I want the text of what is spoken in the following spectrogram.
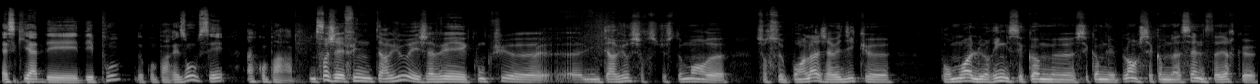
Est-ce qu'il y a des, des ponts de comparaison ou c'est incomparable? Une fois, j'avais fait une interview et j'avais conclu euh, euh, l'interview sur justement euh, sur ce point-là. J'avais dit que pour moi, le ring, c'est comme, euh, c'est comme les planches, c'est comme la scène. C'est-à-dire que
